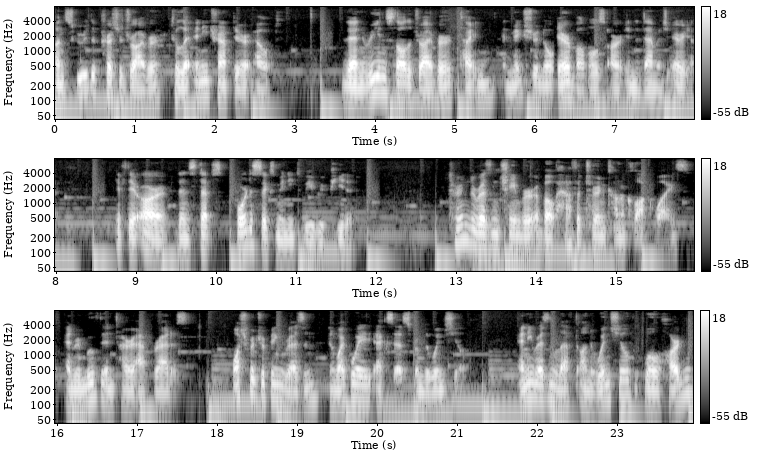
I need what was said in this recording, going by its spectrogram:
Unscrew the pressure driver to let any trapped air out. Then reinstall the driver, tighten, and make sure no air bubbles are in the damaged area. If there are, then steps 4 to 6 may need to be repeated. Turn the resin chamber about half a turn counterclockwise and remove the entire apparatus. Watch for dripping resin and wipe away excess from the windshield. Any resin left on the windshield will harden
